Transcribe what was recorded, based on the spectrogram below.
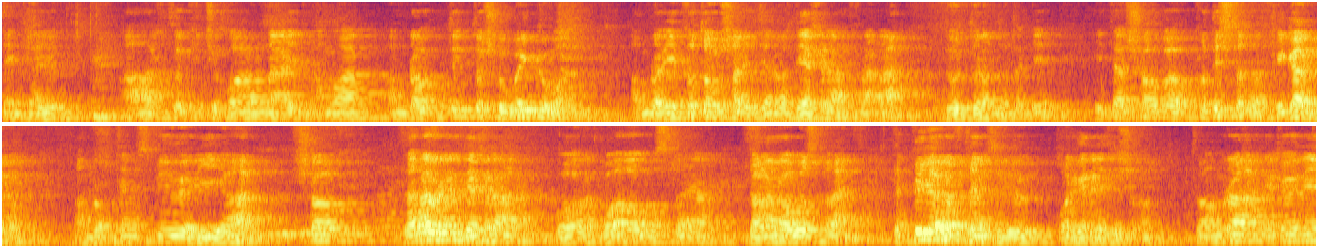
থ্যাংক ইউ আর তো কিছু হওয়ার নাই। আমার, আমরা অত্যন্ত সৌভাগ্যবান। আমরা এই প্রথম সারি যারা দেখরা আপনারা, দূর দূরান্ত থেকে, এটা সব প্রতিষ্ঠাতা ফিগার আমরা থ্যাংকস ভিউ এরিয়া, সব যারা ওখানে দেখরা বড় অবস্থায় দাঁড়ানো অবস্থায় the pillar of view organization তো আমরা এখানে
